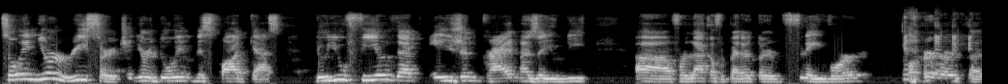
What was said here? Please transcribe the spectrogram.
so in your research and you're doing this podcast do you feel that Asian crime has a unique, uh, for lack of a better term, flavor or, or,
